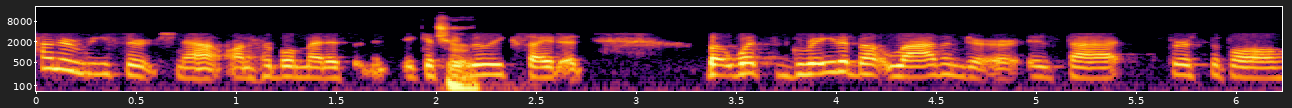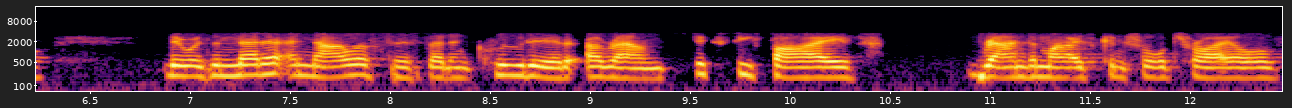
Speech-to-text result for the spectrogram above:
ton of research now on herbal medicine. It gets sure. me really excited. But what's great about lavender is that, first of all, there was a meta analysis that included around 65 randomized controlled trials.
